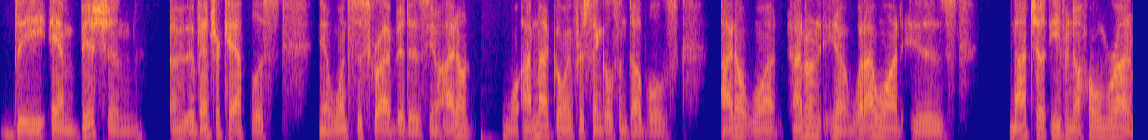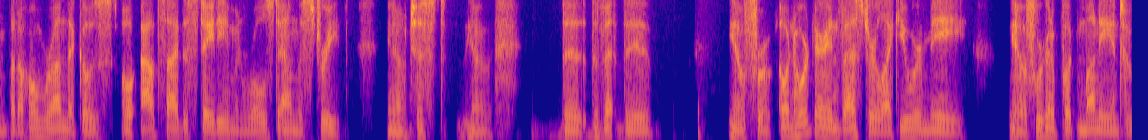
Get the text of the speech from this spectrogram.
the ambition of a venture capitalist, you know, once described it as, you know, I don't, I'm not going for singles and doubles. I don't want, I don't, you know, what I want is not just even a home run, but a home run that goes outside the stadium and rolls down the street. You know, just, you know, the, the, the, you know, for an ordinary investor like you or me, you know, if we're going to put money into a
